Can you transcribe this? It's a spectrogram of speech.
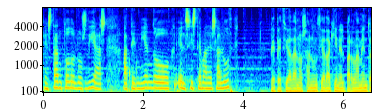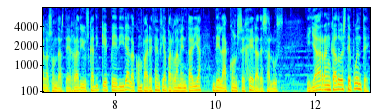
que están todos los días atendiendo el sistema de salud. PP Ciudadanos ha anunciado aquí en el Parlamento en las ondas de Radio Euskadi que pedirá la comparecencia parlamentaria de la consejera de Salud. Y ya ha arrancado este puente.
